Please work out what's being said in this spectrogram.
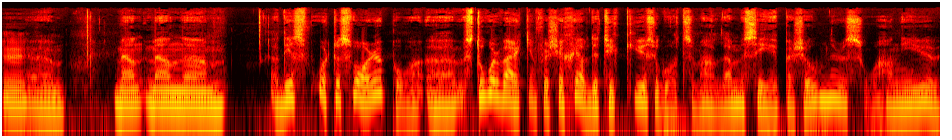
Mm. Ehm, Men, men ehm, det är svårt att svara på. Står verken för sig själv? Det tycker ju så gott som alla museipersoner och så. Han är ju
